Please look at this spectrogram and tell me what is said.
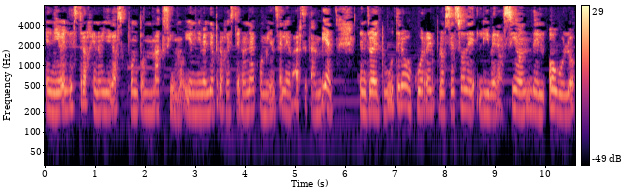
El nivel de estrógeno llega a su punto máximo y el nivel de progesterona comienza a elevarse también. Dentro de tu útero ocurre el proceso de liberación del óvulo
